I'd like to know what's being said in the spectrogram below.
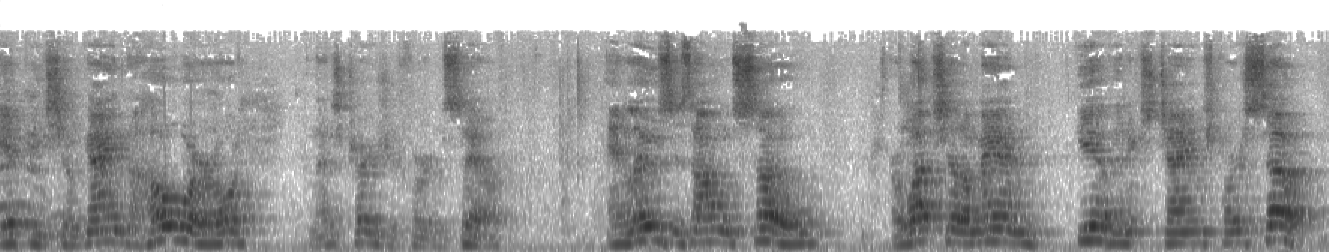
if he shall gain the whole world, and that's treasure for himself, and lose his own soul, or what shall a man give in exchange for his soul?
